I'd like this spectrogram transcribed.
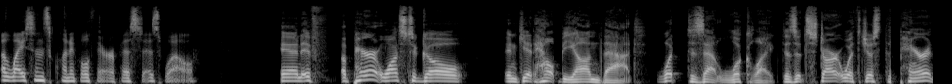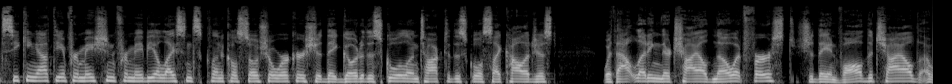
a licensed clinical therapist as well. And if a parent wants to go and get help beyond that, what does that look like? Does it start with just the parent seeking out the information from maybe a licensed clinical social worker? Should they go to the school and talk to the school psychologist without letting their child know at first? Should they involve the child? Uh,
